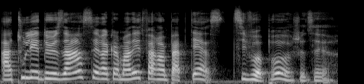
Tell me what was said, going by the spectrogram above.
À tous les deux ans, c'est recommandé de faire un pap test. T'y vas pas, je veux dire.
